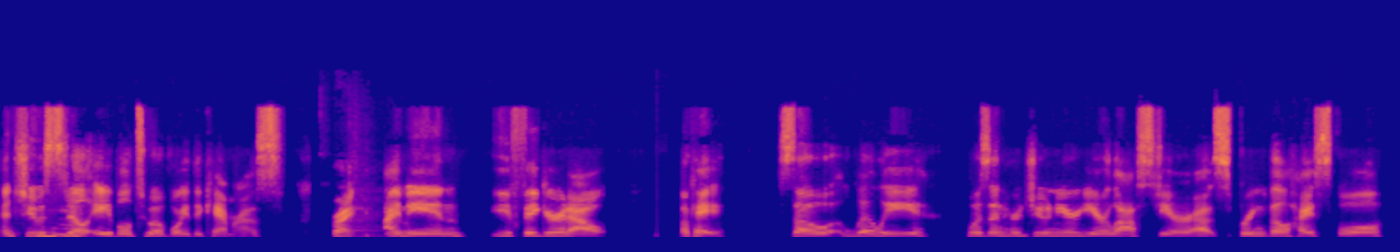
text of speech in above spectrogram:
and she was mm-hmm. still able to avoid the cameras. Right. I mean, you figure it out. Okay. So Lily was in her junior year last year at Springville High School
